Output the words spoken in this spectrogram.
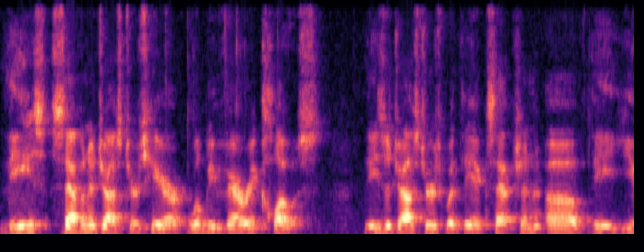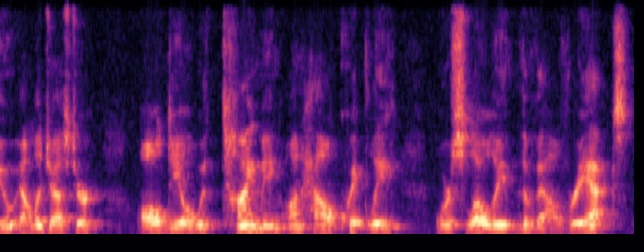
these seven adjusters here will be very close. These adjusters, with the exception of the UL adjuster, all deal with timing on how quickly or slowly the valve reacts.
